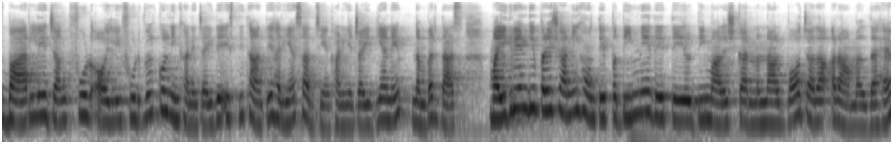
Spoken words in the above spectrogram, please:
ਬਾਹਰਲੇ ਜੰਕ ਫੂਡ ਆਇਲੀ ਫੂਡ ਬਿਲਕੁਲ ਨਹੀਂ ਖਾਣੇ ਚਾਹੀਦੇ। ਇਸ ਦੀ ਥਾਂ ਤੇ ਹਰੀਆਂ ਸਬਜ਼ੀਆਂ ਖਾਣੀਆਂ ਚਾਹੀਦੀਆਂ ਨੇ। ਨੰਬਰ 10 ਮਾਈਗ੍ਰੇਨ ਦੀ ਪਰੇਸ਼ਾਨੀ ਹੋਣ ਤੇ ਪੁਦੀਨੇ ਦੇ ਤੇਲ ਦੀ ਮਾਲਿਸ਼ ਕਰਨ ਨਾਲ ਬਹੁਤ ਜ਼ਿਆਦਾ ਆਰਾਮ ਮਿਲਦਾ ਹੈ।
